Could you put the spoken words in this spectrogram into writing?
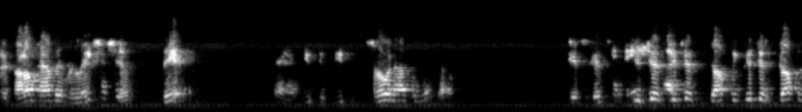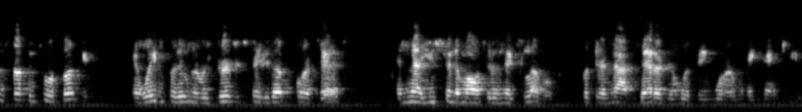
If I don't have that relationship there, man, you can, you can throw it out the window. It's, it's, you're just you're just dumping you're just dumping stuff into a bucket and waiting for them to regurgitate it up for a test, and now you send them on to the next level, but they're not better than what they were when they came to you.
